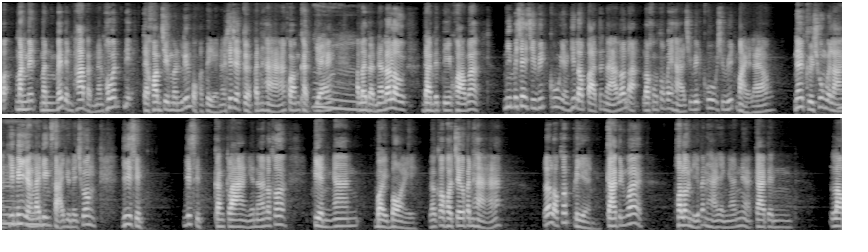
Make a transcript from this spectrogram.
ปะมันไม่มันไม่เป็นภาพแบบนั้น เพราะว่าเนี่ยแต่ความจริงมันเรื่องปกตินะที่จะเกิดปัญหาความขัดแย้งมอะไรแบบนั้น แล้วเราดันไปตีความว่านี่ไม่ใช่ชีวิตคู่อย่างที่เราปรารถนาแล้วล่ะ เราคงต้องไปหาชีวิตคู่ชีวิตใหม่แล้วนั่นคือช่วงเวลาที่พี่ยังไร้เดียงสาอยู่ในช่วงยี่สิบยี่สิบกลางๆอย่างเงี้ยนะแล้วก็เปลี่ยนงานบ่อยๆ แล้วก็พอเจอปัญหา แล้วเราก็เปลี่ยนกลายเป็นว่าพ อเราหนีปัญหาอย่างนั้นเนี่ยกลายเป็นเรา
